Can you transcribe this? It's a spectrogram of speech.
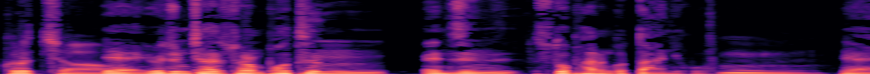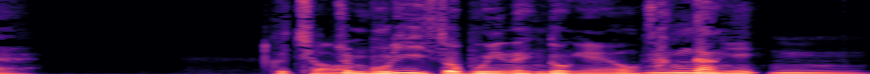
그렇죠. 예, 요즘 차처럼 버튼 엔진 스톱하는 것도 아니고. 음, 예, 그쵸. 좀 무리 있어 보이는 행동이에요. 상당히. 음, 음.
